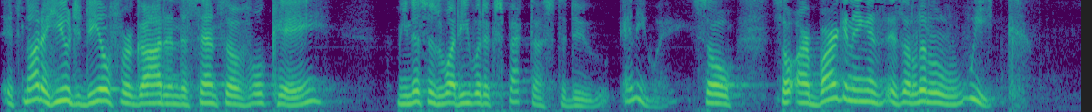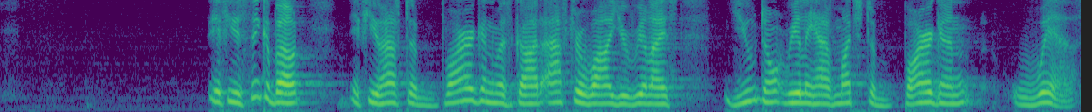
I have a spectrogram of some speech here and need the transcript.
it's not a huge deal for God in the sense of, okay, I mean, this is what He would expect us to do anyway. So, so our bargaining is, is a little weak. If you think about if you have to bargain with God, after a while you realize you don't really have much to bargain with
